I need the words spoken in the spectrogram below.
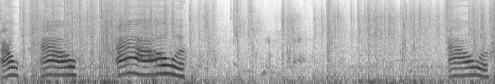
Ow! Ow! Ow! Ow!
